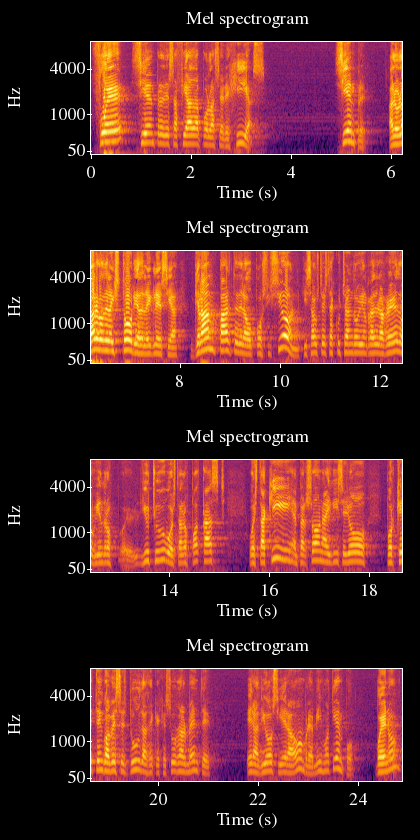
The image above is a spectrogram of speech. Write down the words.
fue siempre desafiada por las herejías. Siempre. A lo largo de la historia de la iglesia, gran parte de la oposición, quizá usted está escuchando hoy en Radio La Red o viendo los, eh, YouTube o está en los podcasts o está aquí en persona y dice yo ¿Por qué tengo a veces dudas de que Jesús realmente era Dios y era hombre al mismo tiempo? Bueno,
